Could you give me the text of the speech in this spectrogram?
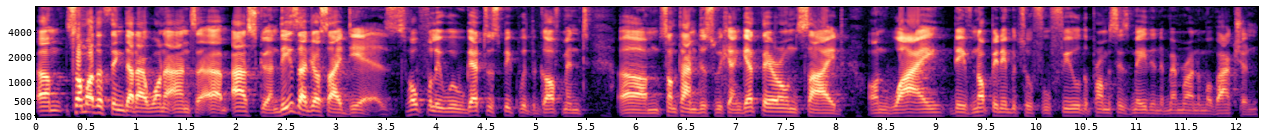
Um, some other thing that I want to answer, um, ask you, and these are just ideas. Hopefully, we'll get to speak with the government um, sometime this week and get their own side on why they've not been able to fulfill the promises made in the memorandum of action.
